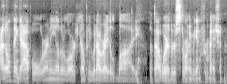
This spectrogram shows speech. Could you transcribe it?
I don't think Apple or any other large company would outright lie about where they're storing the information.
